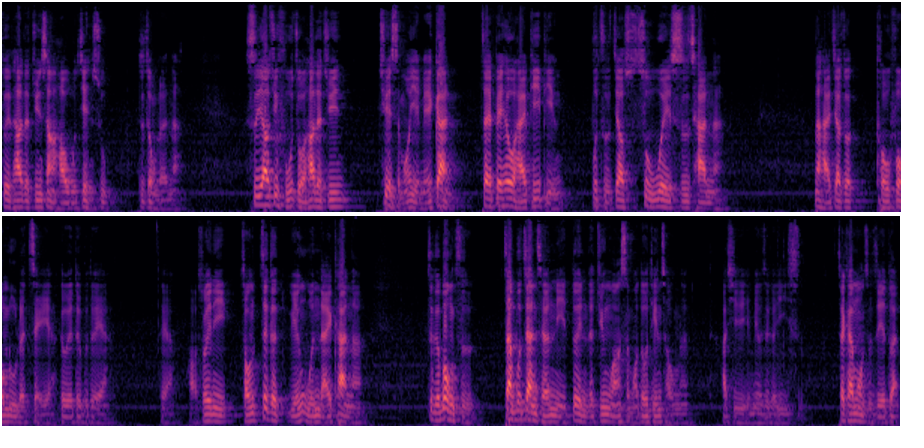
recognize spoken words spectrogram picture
对他的君上毫无建树。这种人呢，是要去辅佐他的君，却什么也没干，在背后还批评，不只叫素位失参呐，那还叫做偷俸禄的贼啊！各位对不对呀？对呀，好，所以你从这个原文来看呢。这个孟子赞不赞成你对你的君王什么都听从呢？他其实也没有这个意思。再看孟子这一段：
